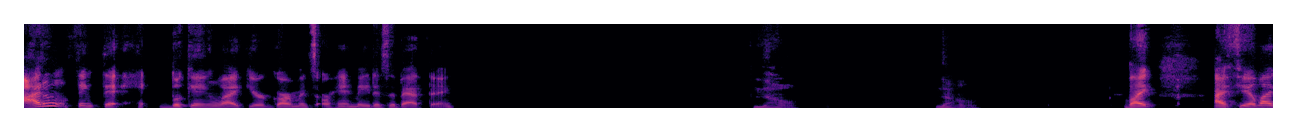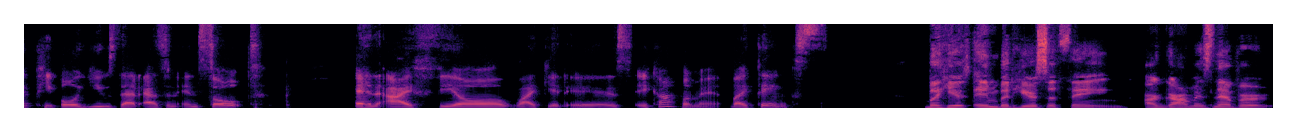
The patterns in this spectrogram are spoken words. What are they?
I don't think that ha- looking like your garments are handmade is a bad thing. No. No. Like I feel like people use that as an insult and I feel like it is a compliment. Like thanks. But here's and but here's the thing. Our garments never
